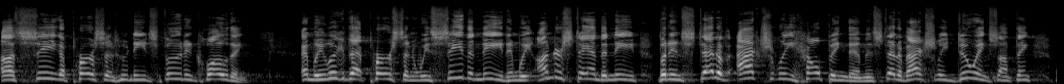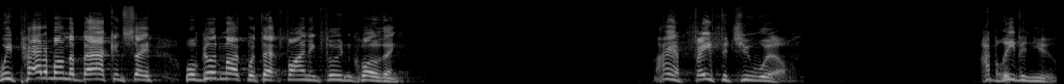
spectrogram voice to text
us seeing a person who needs food and clothing. And we look at that person and we see the need and we understand the need, but instead of actually helping them, instead of actually doing something, we pat them on the back and say, Well, good luck with that finding food and clothing. I have faith that you will. I believe in you.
